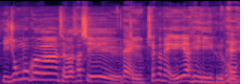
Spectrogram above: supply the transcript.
이 종목은 제가 사실 네. 지금 최근에 AI 그리고 네.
